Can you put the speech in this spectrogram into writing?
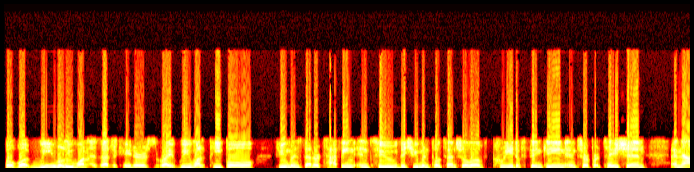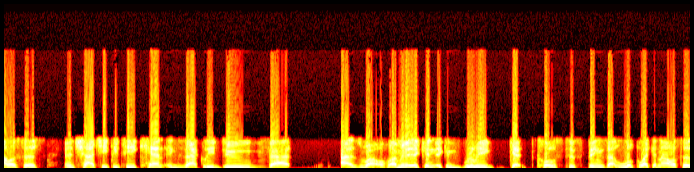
But what we really want as educators, right? We want people humans that are tapping into the human potential of creative thinking, interpretation, analysis, and ChatGPT can't exactly do that as well. I mean, it can it can really get close to things that look like analysis,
